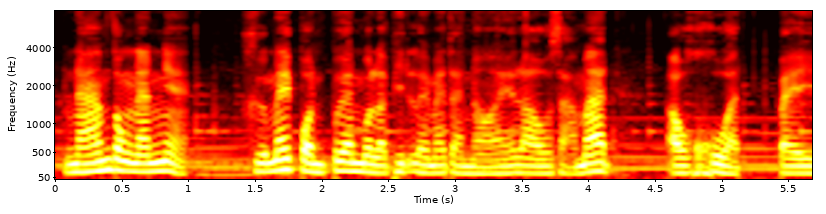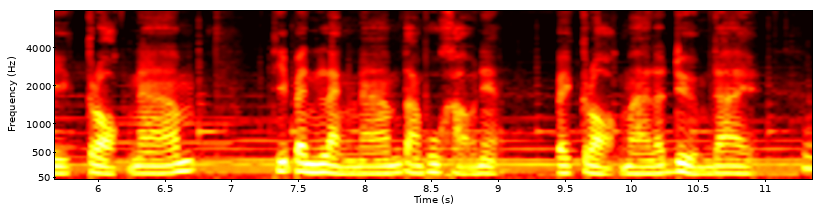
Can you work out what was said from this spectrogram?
ๆน้ำตรงนั้นเนี่ยคือไม่ปนเปื้อนมลพิษเลยแม้แต่น้อย เราสามารถเอาขวด ไปกรอกน้ำที่เป็นแหล่งน้ำตามภูเขาเนี่ยไปกรอกมาแล้วดื่มได้โอ้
